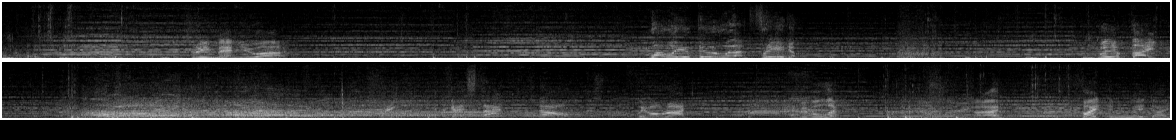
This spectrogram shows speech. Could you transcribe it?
And free men you are. What will you do without freedom? Will you fight? Fight against that? No! We will run! And we will live. Aye. Fight and you may die.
